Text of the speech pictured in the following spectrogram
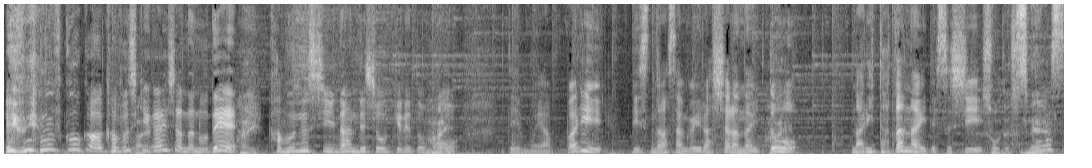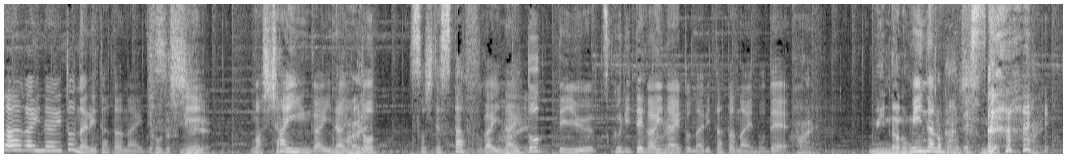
？FM 福岡は株式会社なので、はい。はい。株主なんでしょうけれども、はい。でもやっぱりリスナーさんがいらっしゃらないとはい。成り立たないですし、そうですね。スポンサーがいないと成り立たないですしね。まあ、社員がいないと、はい。そしてスタッフがいないとっていう作り手がいないと成り立たないので、はい。みんなのものみんなのものです。ねはい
